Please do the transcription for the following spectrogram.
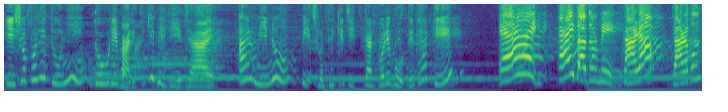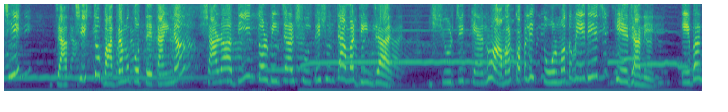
এসব বলে টুনি দৌড়ে বাড়ি থেকে বেরিয়ে যায়। আর মিনু পেছন থেকে চিৎকার করে বলতে থাকে এই এই বাদর মেয়ে দাঁড়া দাঁড়া বলছি। যাচ্ছিস তো বাদরামো করতে তাই না? সারা দিন তোর বিচার শুনতে শুনতে আমার দিন যায়। ঈশ্বর যে কেন আমার কপালে তোর মতো মেয়ে দিয়েছে কে জানে? এবার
